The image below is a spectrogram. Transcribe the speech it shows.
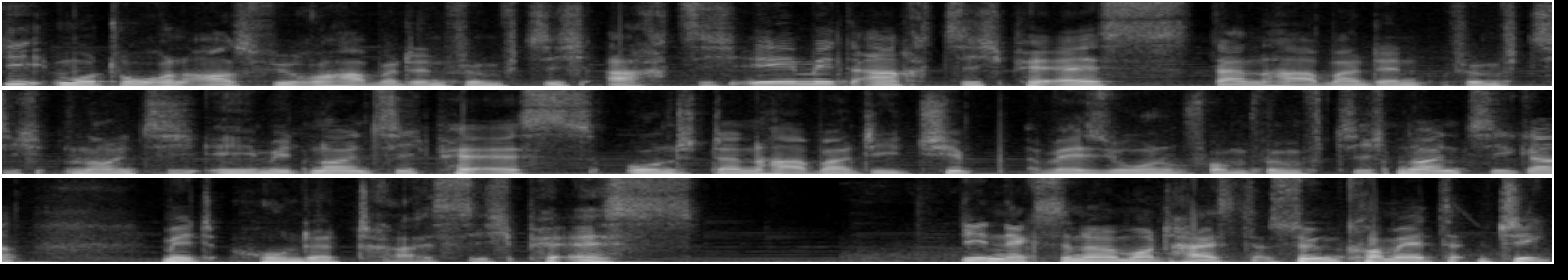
Die Motorenausführung haben wir den 5080E mit 80 PS, dann haben wir den 5090E mit 90 PS und dann haben wir die Chip-Version vom 5090er mit 130 PS. Die nächste neue Mod heißt Syncomet Jig,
